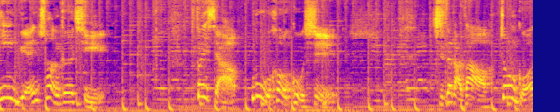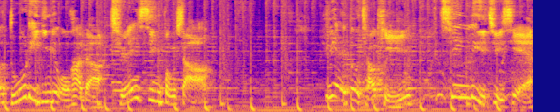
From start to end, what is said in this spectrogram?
听原创歌曲，分享幕后故事，旨在打造中国独立音乐文化的全新风尚。悦动调频，亲历巨蟹，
